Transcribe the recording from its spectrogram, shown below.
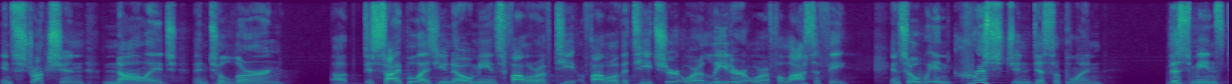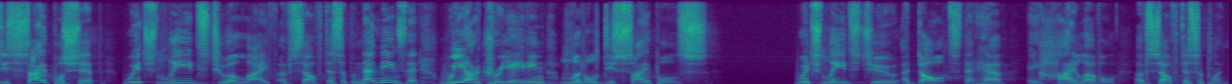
instruction, knowledge, and to learn. Uh, disciple, as you know, means follower of, te- follow of a teacher or a leader or a philosophy. And so in Christian discipline, this means discipleship, which leads to a life of self discipline. That means that we are creating little disciples, which leads to adults that have a high level of self discipline.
